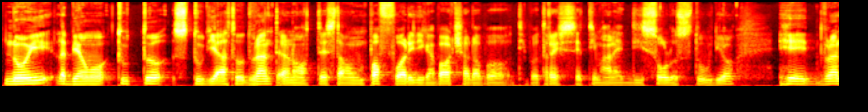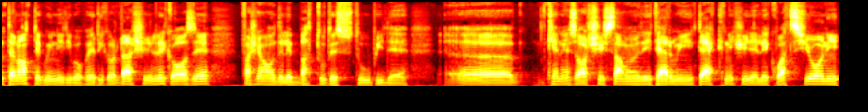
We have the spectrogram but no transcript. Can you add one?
noi l'abbiamo tutto studiato durante la notte, stavamo un po' fuori di capoccia dopo tipo tre settimane di solo studio e durante la notte, quindi, tipo per ricordarci delle cose, facevamo delle battute stupide. Uh, che ne so, ci stavano dei termini tecnici, delle equazioni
